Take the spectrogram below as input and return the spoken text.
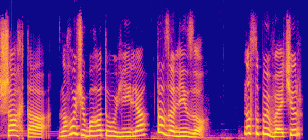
Шахта. Знаходжу багато вугілля та залізо. Наступив вечір.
